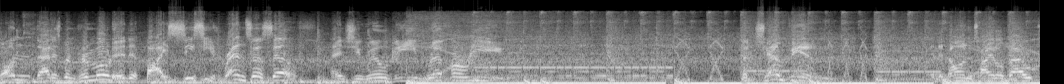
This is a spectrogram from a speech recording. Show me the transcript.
One that has been promoted by CC Rants herself, and she will be referee. The champion in a non-title bout,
